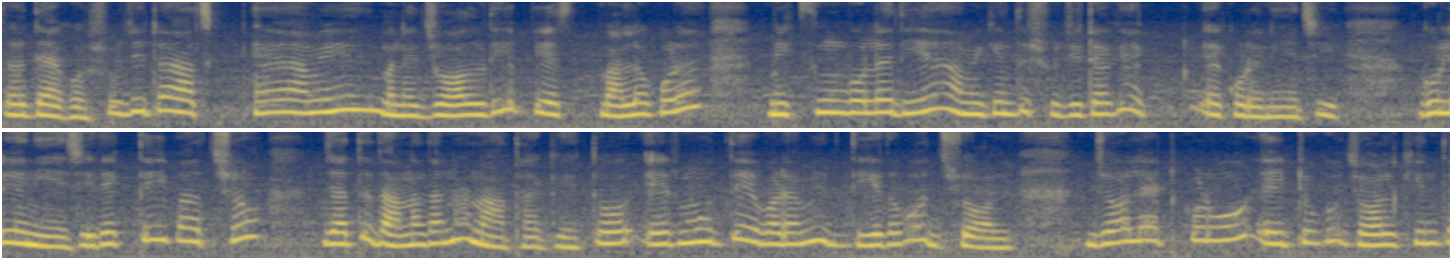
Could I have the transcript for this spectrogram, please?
তো দেখো, সুজিটা আজকে আমি মানে জল দিয়ে পেস্ট ভালো করে মিক্সিং বলে দিয়ে আমি কিন্তু সুজিটাকে এ করে নিয়েছি, গুলিয়ে নিয়েছি। দেখতেই পাচ্ছ যাতে দানা দানা না থাকে। তো এর মধ্যে এবার আমি দিয়ে দেবো জল। জল অ্যাড করব, এইটুকু জল কিন্তু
